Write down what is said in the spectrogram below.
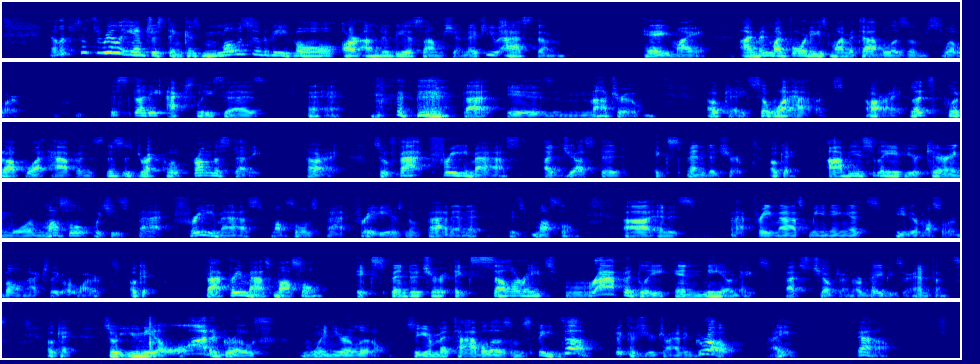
Now, this is really interesting because most of the people are under the assumption, if you ask them, hey, my I'm in my 40s, my metabolism's slower. This study actually says, uh-uh. that is not true. Okay, so what happens? All right, let's put up what happens. This is direct quote from the study. All right, so fat free mass adjusted expenditure. Okay, obviously, if you're carrying more muscle, which is fat free mass, muscle is fat free, there's no fat in it, it's muscle. Uh, and it's fat free mass, meaning it's either muscle or bone, actually, or water. Okay, fat free mass, muscle, expenditure accelerates rapidly in neonates. That's children or babies or infants. Okay, so you need a lot of growth when you're little. So your metabolism speeds up because you're trying to grow, right? Now,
